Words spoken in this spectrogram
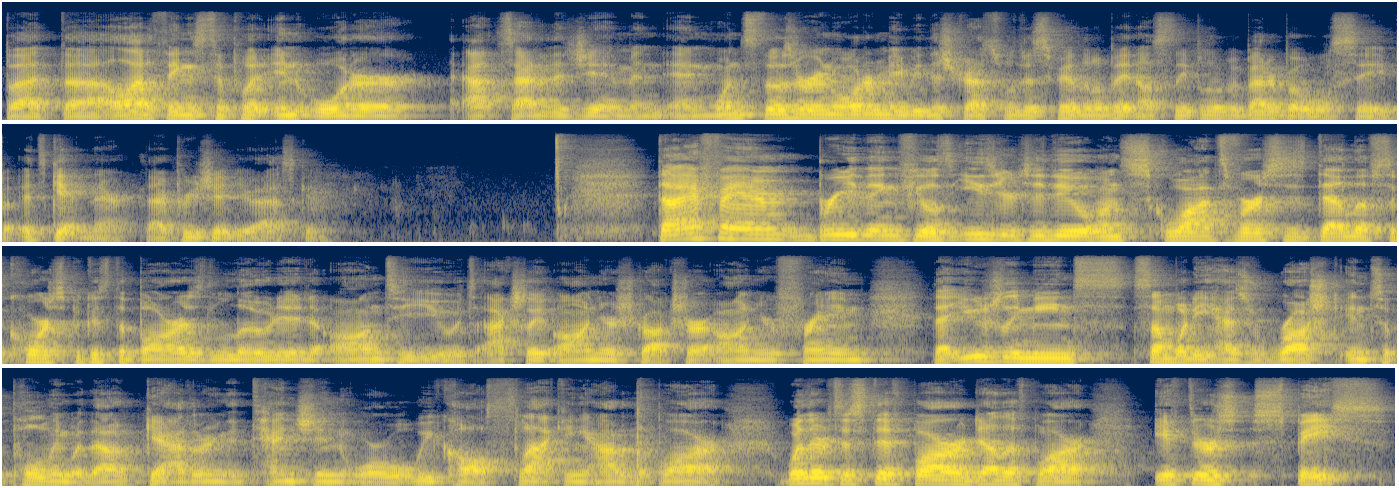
But uh, a lot of things to put in order outside of the gym, and, and once those are in order, maybe the stress will just dissipate a little bit, and I'll sleep a little bit better. But we'll see. But it's getting there. I appreciate you asking. Diaphragm breathing feels easier to do on squats versus deadlifts, of course, because the bar is loaded onto you. It's actually on your structure, on your frame. That usually means somebody has rushed into pulling without gathering the tension or what we call slacking out of the bar. Whether it's a stiff bar or deadlift bar, if there's space,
